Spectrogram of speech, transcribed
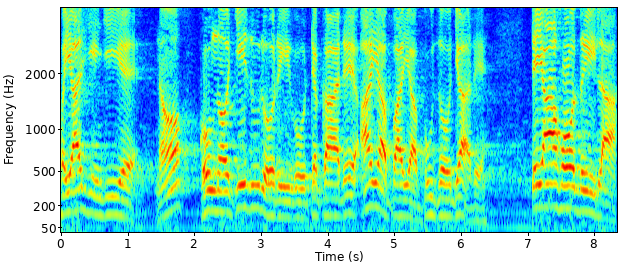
ဘုရားရှင်ကြီးရဲ့နော်ဂုဏ်တော်ကျေးဇူးတော်တွေကိုတကာတဲ့အာရပါရပူဇော်ကြတယ်တရားဟောသေးလား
